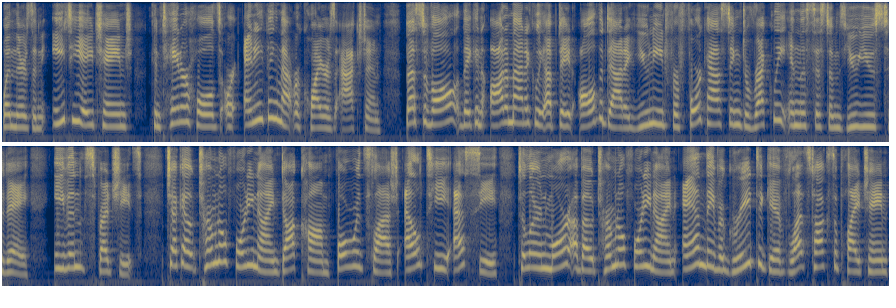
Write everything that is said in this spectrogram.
when there's an ETA change, container holds, or anything that requires action. Best of all, they can automatically update all the data you need for forecasting directly in the systems you use today, even spreadsheets. Check out terminal49.com forward slash LTSC to learn more about Terminal 49, and they've agreed to give Let's Talk Supply Chain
